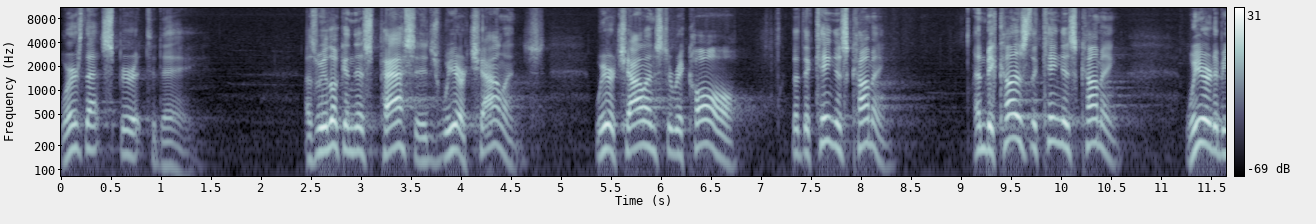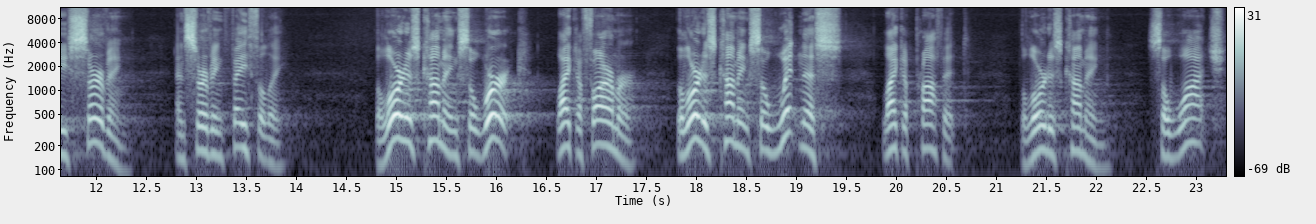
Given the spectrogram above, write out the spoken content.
Where's that spirit today? As we look in this passage, we are challenged. We are challenged to recall that the King is coming. And because the King is coming, we are to be serving and serving faithfully. The Lord is coming, so work like a farmer. The Lord is coming, so witness like a prophet. The Lord is coming, so watch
